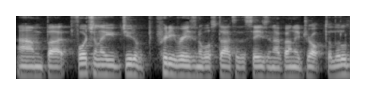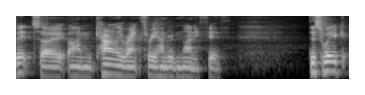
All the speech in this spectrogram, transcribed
um, but fortunately, due to a pretty reasonable start to the season, I've only dropped a little bit, so I'm currently ranked 395th. This week,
